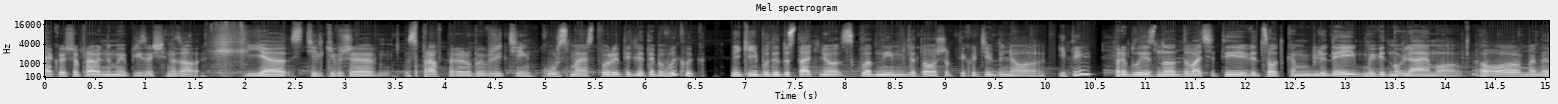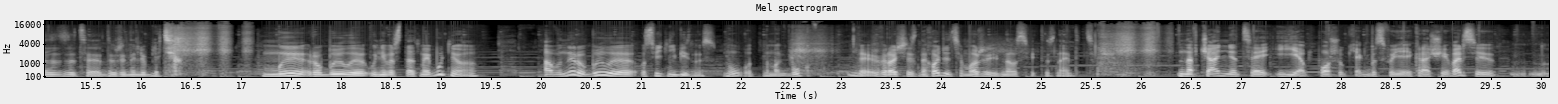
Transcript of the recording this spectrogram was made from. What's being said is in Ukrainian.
Дякую, що правильно моє прізвище назвали. Я стільки вже справ переробив в житті. Курс має створити для тебе виклик, який буде достатньо складним для того, щоб ти хотів до нього іти. Приблизно 20% людей ми відмовляємо. О, мене за це дуже не люблять. Ми робили університет майбутнього. А вони робили освітній бізнес. Ну, от на MacBook гроші знаходяться, може, і на освіту знайдеться. Навчання це і є пошук якби своєї кращої версії.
